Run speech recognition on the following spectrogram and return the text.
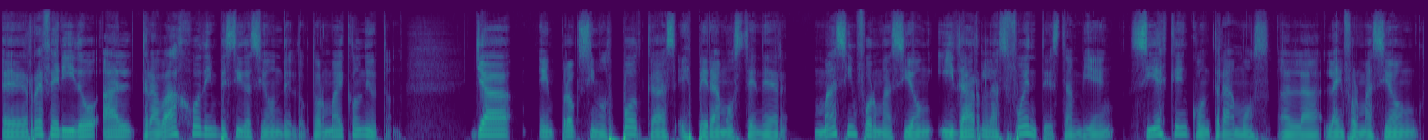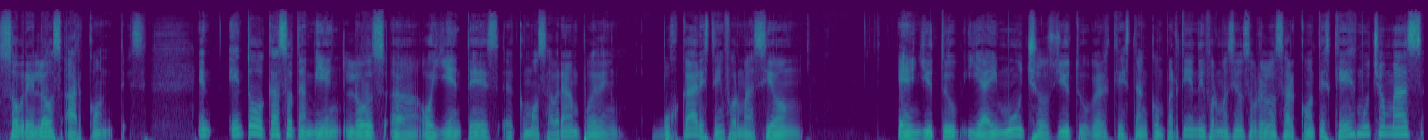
eh, referido al trabajo de investigación del doctor Michael Newton. Ya en próximos podcasts esperamos tener más información y dar las fuentes también si es que encontramos la, información sobre los arcontes. En, todo caso también los ah, oyentes, eh, como sabrán, pueden buscar esta información en YouTube y hay muchos youtubers que están compartiendo información sobre los arcontes que es mucho más,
